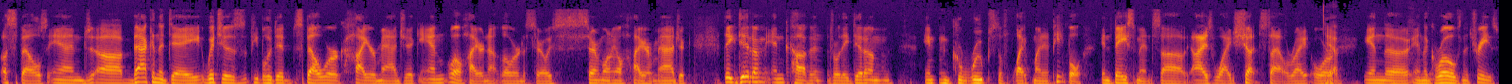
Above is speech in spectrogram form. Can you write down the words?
of spells, and uh, back in the day, witches, people who did spell work, higher magic, and well, higher, not lower necessarily, ceremonial higher magic, they did them in covens or they did them in groups of like-minded people in basements, uh, eyes wide shut style, right, or Yeah. in the in the groves and the trees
